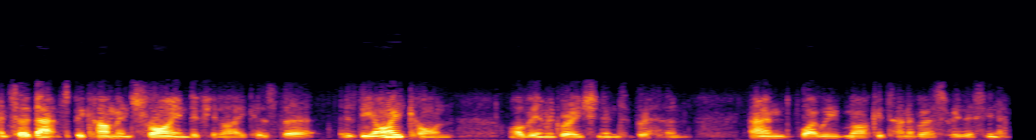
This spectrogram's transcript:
And so that's become enshrined, if you like, as the, as the icon of immigration into Britain and why we mark its anniversary this year.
